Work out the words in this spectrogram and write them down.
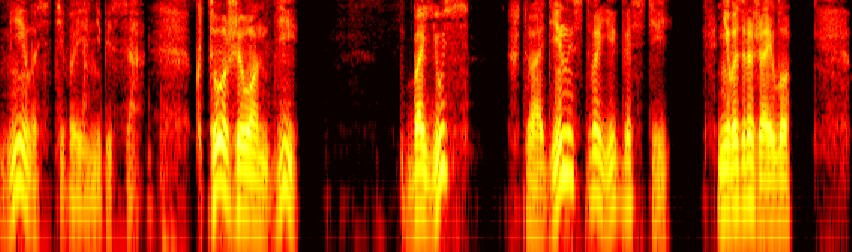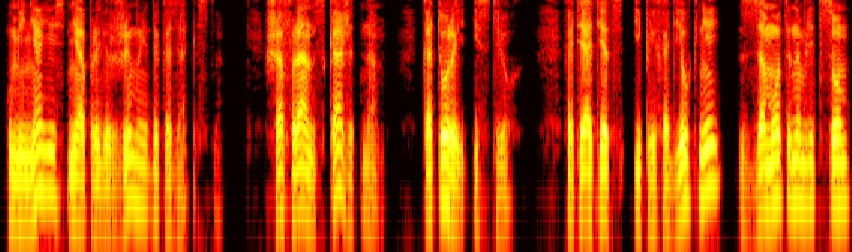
Милостивые небеса! Кто же он, Ди? Боюсь, что один из твоих гостей. Не возражай, Ло. У меня есть неопровержимые доказательства. Шафран скажет нам, который из трех. Хотя отец и приходил к ней с замотанным лицом,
